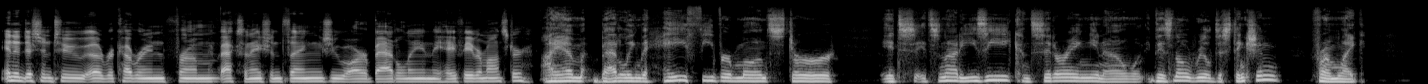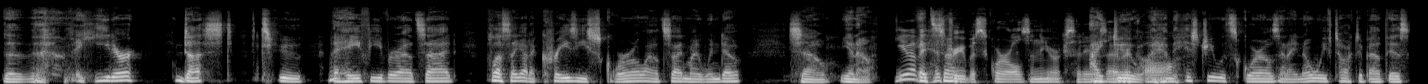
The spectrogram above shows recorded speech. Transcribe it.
in addition to uh, recovering from vaccination things, you are battling the hay fever monster? I am battling the hay fever monster. It's it's not easy considering, you know, there's no real distinction from like the the, the heater dust to the hay fever outside. Plus I got a crazy squirrel outside my window. So, you know, You have a history um, with squirrels in New York City. I I, do. recall. I have a history with squirrels, and I know we've talked about this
